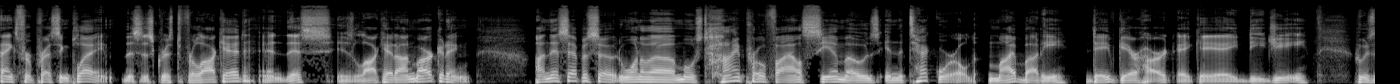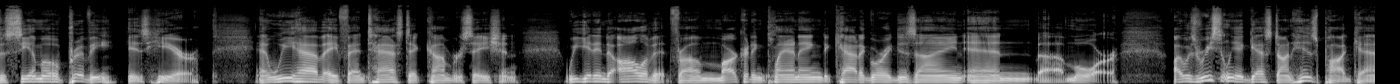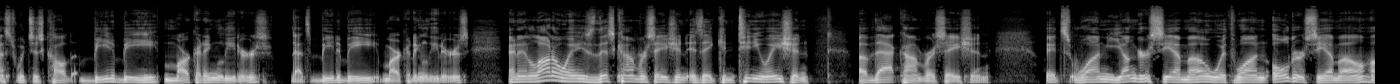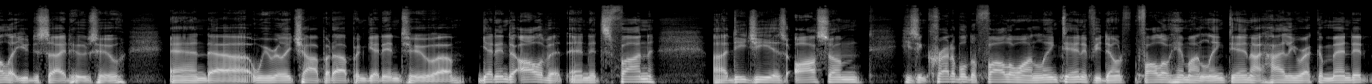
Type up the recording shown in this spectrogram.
Thanks for pressing play. This is Christopher Lochhead, and this is Lochhead on Marketing. On this episode, one of the most high profile CMOs in the tech world, my buddy Dave Gerhardt, aka DG, who is the CMO of Privy, is here. And we have a fantastic conversation. We get into all of it from marketing planning to category design and uh, more. I was recently a guest on his podcast, which is called B2B Marketing Leaders. That's B2B Marketing Leaders. And in a lot of ways, this conversation is a continuation of that conversation. It's one younger CMO with one older CMO. I'll let you decide who's who, and uh, we really chop it up and get into uh, get into all of it, and it's fun. Uh, DG is awesome. He's incredible to follow on LinkedIn. If you don't follow him on LinkedIn, I highly recommend it.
